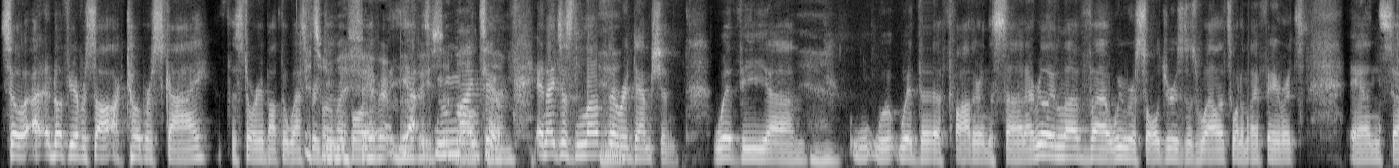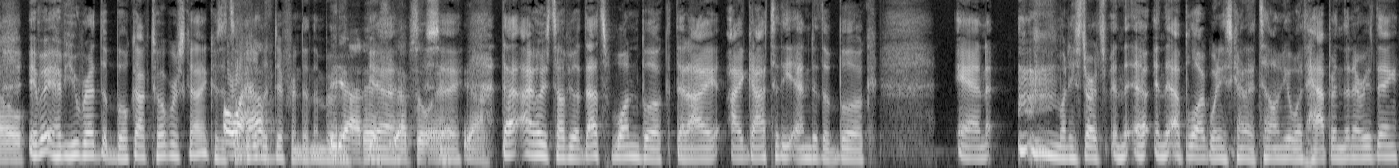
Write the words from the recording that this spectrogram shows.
so I don't know if you ever saw October Sky, the story about the West it's Virginia one of my boy. Favorite movies yeah, mine too. Time. And I just love yeah. the redemption with the um, yeah. w- with the father and the son. I really love uh, We Were Soldiers as well. It's one of my favorites. And so, have you read the book October Sky? Because it's oh, a little bit different than the movie. Yeah, it is yeah, absolutely. Say. Yeah, that I always tell people that's one book that I I got to the end of the book and when he starts in the in the epilogue when he's kind of telling you what happened and everything,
